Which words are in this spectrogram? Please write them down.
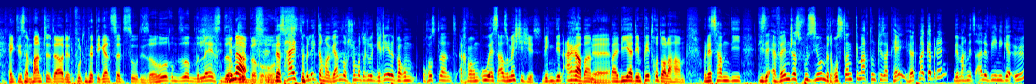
hängt dieser Mantel da und der Putin hört die ganze Zeit zu. Dieser Hurensohn, du lässt Genau. über uns. Das heißt, überleg doch mal, wir haben doch schon mal darüber geredet, warum Russland, ach, warum USA so mächtig ist. Wegen den Arabern, Ja, ja. weil die ja den Petrodollar haben. Und jetzt haben die diese Avengers-Fusion mit Russland gemacht und gesagt, hey, hört mal, Cabrin, wir machen jetzt alle weniger Öl,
